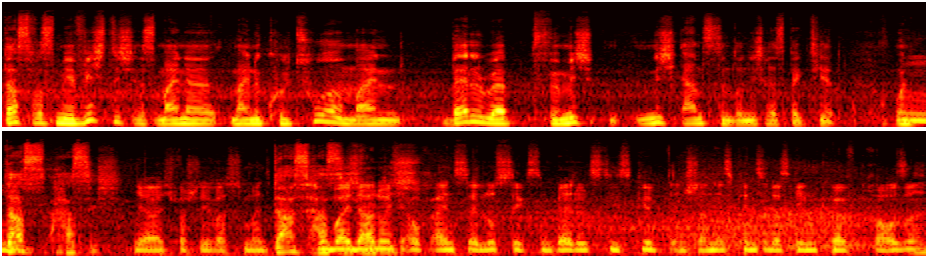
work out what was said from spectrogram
das, was mir wichtig ist, meine, meine Kultur, mein Battle Rap für mich nicht ernst nimmt und nicht respektiert. Und Mhm. das hasse ich. Ja, ich verstehe, was du meinst. Das hasse Wobei ich dadurch wirklich. auch eins der lustigsten Battles, die es gibt, entstanden ist. Kennst du das gegen Curve Krause?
